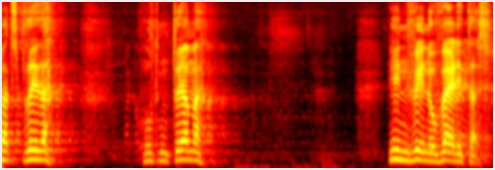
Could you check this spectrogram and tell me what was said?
Para a despedida, último tema. In vino veritas.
